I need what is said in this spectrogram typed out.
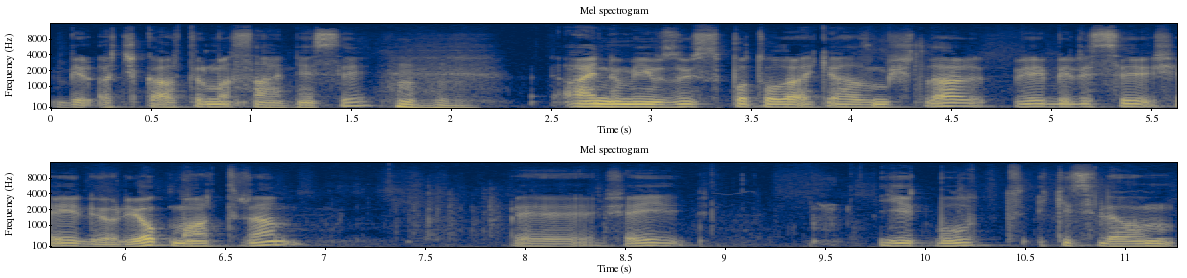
Bir açık artırma sahnesi. Hı hı aynı mevzuyu spot olarak yazmışlar ve birisi şey diyor yok mu arttıran ee, şey Yiğit Bulut iki silahım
